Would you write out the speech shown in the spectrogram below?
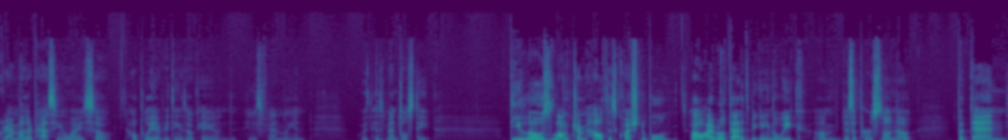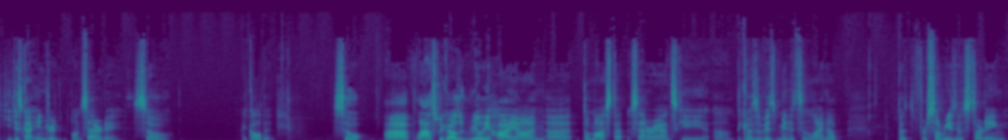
grandmother passing away. So hopefully everything's okay in, in his family and with his mental state. D'Lo's long-term health is questionable. Oh, I wrote that at the beginning of the week. Um, just a personal note, but then he just got injured on Saturday, so I called it. So uh, last week I was really high on uh, Tomas um, because of his minutes in lineup, but for some reason, starting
